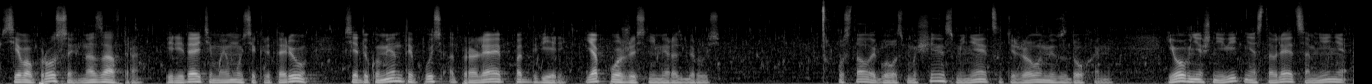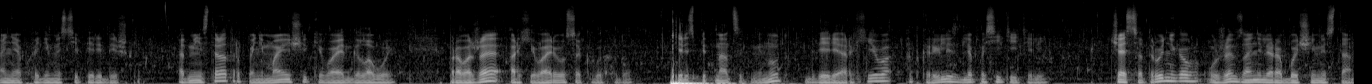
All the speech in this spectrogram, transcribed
Все вопросы на завтра. Передайте моему секретарю, все документы пусть отправляет под дверь. Я позже с ними разберусь. Усталый голос мужчины сменяется тяжелыми вздохами. Его внешний вид не оставляет сомнения о необходимости передышки. Администратор, понимающий, кивает головой, провожая архивариуса к выходу. Через 15 минут двери архива открылись для посетителей – Часть сотрудников уже заняли рабочие места,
